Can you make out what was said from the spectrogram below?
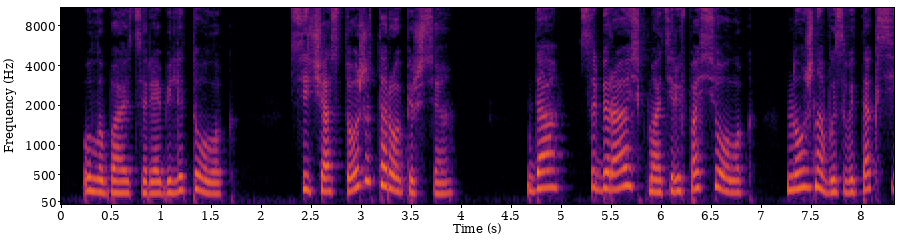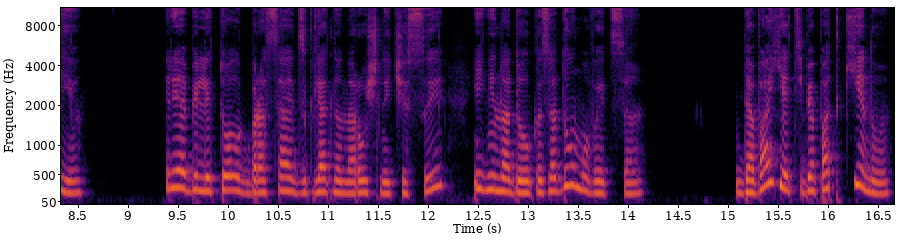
– улыбается реабилитолог. «Сейчас тоже торопишься?» «Да, собираюсь к матери в поселок. Нужно вызвать такси». Реабилитолог бросает взгляд на наручные часы и ненадолго задумывается. «Давай я тебя подкину.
